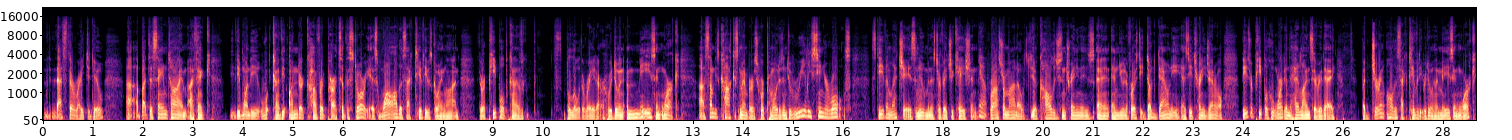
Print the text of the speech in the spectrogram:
that's their right to do. Uh, but at the same time, I think the, one of the kind of the undercovered parts of the story is while all this activity was going on, there were people kind of below the radar who were doing amazing work uh, some of these caucus members who were promoted into really senior roles. Stephen Lecce is the new Minister of Education. Yeah. Ross Romano, colleges and training and, and university. Doug Downey as the Attorney General. These are people who weren't in the headlines every day, but during all this activity, were doing amazing work.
